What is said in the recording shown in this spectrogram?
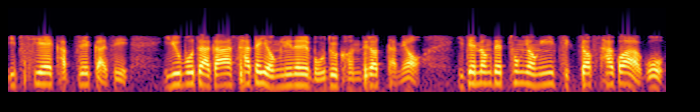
입시의 갑질까지 이 후보자가 4대 영린을 모두 건드렸다며 이재명 대통령이 직접 사과하고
